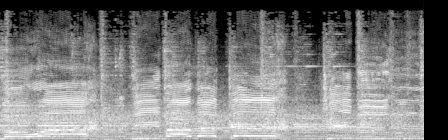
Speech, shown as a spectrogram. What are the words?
のは今だけ自分に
